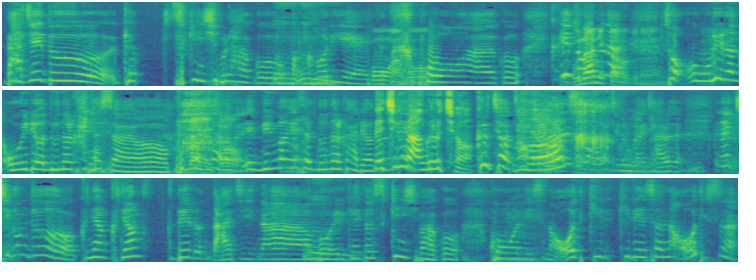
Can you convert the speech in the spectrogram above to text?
낮에도 이렇게 스킨십을 하고 음, 막 음. 거리에 호응하고. 호응하고 그게 문화니까 너무나 거기는. 저 우리는 오히려 눈을 가렸어요. 민망해서? 예, 민망해서 눈을 가렸는데 네, 지금은 안 그렇죠. 그렇죠. 자연스러워지는 거예요. 잘. 음. 그냥 지금도 그냥 그냥 그대로 낮이나 뭐 음. 이렇게 해도 스킨십하고 공원에 있으나 어디 길, 길에서나 어디서나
